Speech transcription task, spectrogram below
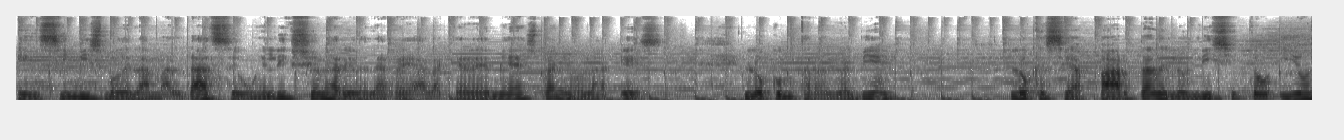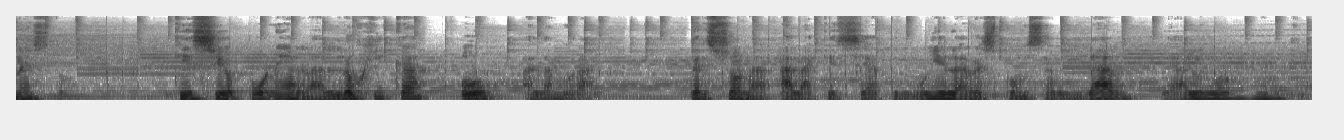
en sí mismo de la maldad según el diccionario de la Real Academia Española es lo contrario al bien, lo que se aparta de lo lícito y honesto, que se opone a la lógica o a la moral, persona a la que se atribuye la responsabilidad de algo negativo.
